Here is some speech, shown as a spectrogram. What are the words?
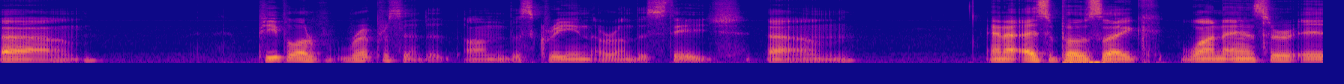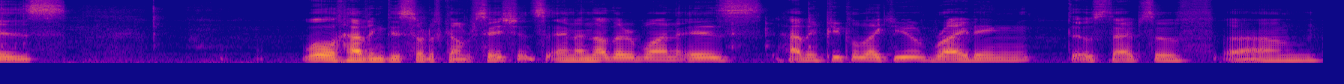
um, people are represented on the screen or on the stage? Um, and I, I suppose like one answer is well having these sort of conversations. And another one is having people like you writing those types of um,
